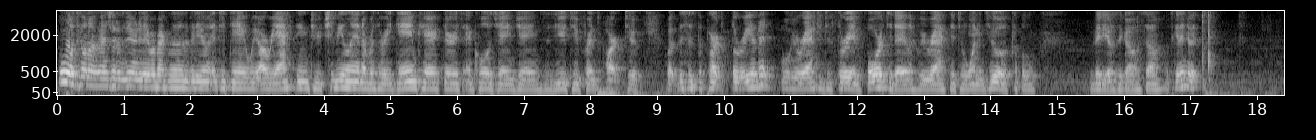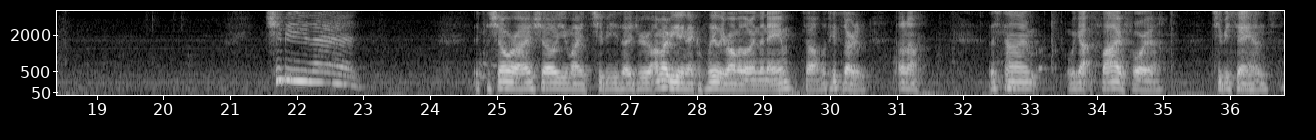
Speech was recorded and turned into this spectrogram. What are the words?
What's going on guys, Shadows here, and today we're back with another video, and today we are reacting to Chibi-Land number 3, Game Characters and Cool James James's YouTube Friends Part 2. But this is the Part 3 of it. We'll be reacting to 3 and 4 today, like we reacted to 1 and 2 a couple videos ago. So, let's get into it. Chibi-Land! It's the show where I show you my chibis I drew. I might be getting that completely wrong, by the way, in the name. So let's get started. I don't know. This time, we got five for you. Chibi Sands.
